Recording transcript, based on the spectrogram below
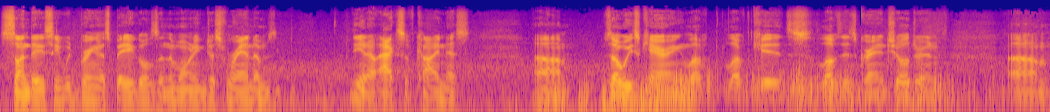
Sundays he would bring us bagels in the morning, just random, you know, acts of kindness. Um, was always caring, loved, loved kids, loved his grandchildren. Um,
